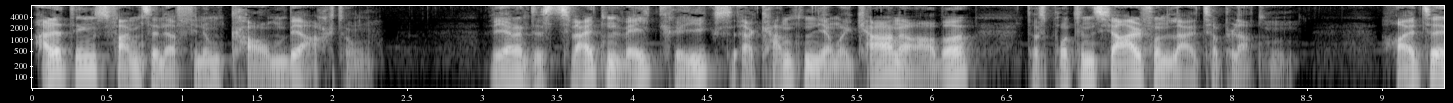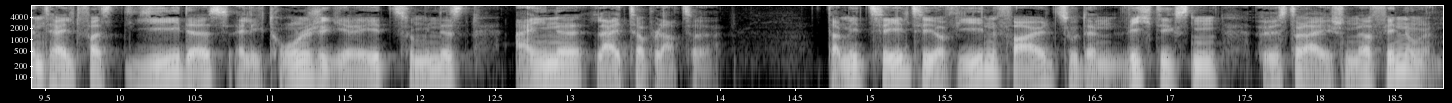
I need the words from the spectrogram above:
allerdings fand seine Erfindung kaum Beachtung. Während des Zweiten Weltkriegs erkannten die Amerikaner aber das Potenzial von Leiterplatten. Heute enthält fast jedes elektronische Gerät zumindest eine Leiterplatte. Damit zählt sie auf jeden Fall zu den wichtigsten österreichischen Erfindungen.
